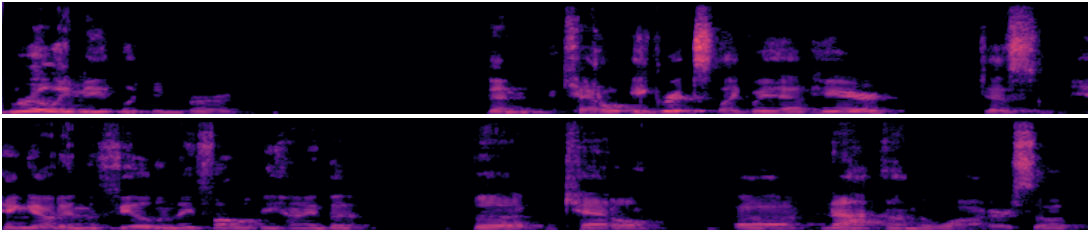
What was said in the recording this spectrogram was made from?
really neat looking bird. Then cattle egrets, like we have here, just hang out in the field and they follow behind the the cattle uh, not on the water. So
